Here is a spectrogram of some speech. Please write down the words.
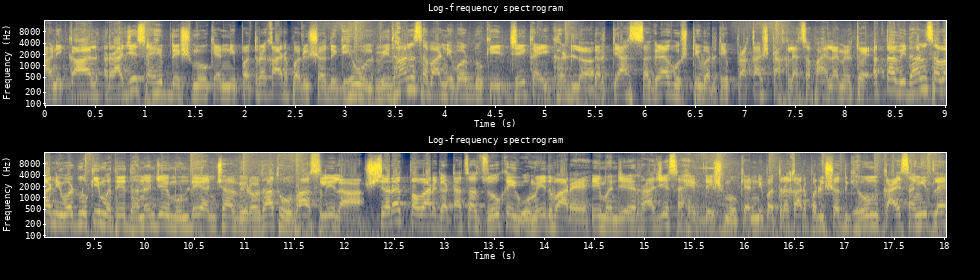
आणि काल राजेसाहेब देशमुख यांनी पत्रकार परिषद घेऊन विधानसभा निवडणुकीत जे काही घडलं तर त्या सगळ्या गोष्टीवरती प्रकाश टाकल्याचं पाहायला मिळतोय. आता विधानसभा निवडणुकीमध्ये धनंजय मुंडे यांच्या विरोधात उभा असलेला शरद पवार गटाचा जो काही उमेदवार आहे ते म्हणजे राजेसाहेब देशमुख. यांनी पत्रकार परिषद घेऊन काय सांगितलंय?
